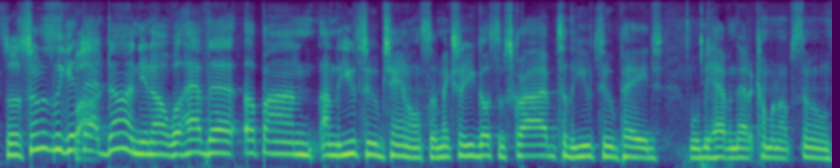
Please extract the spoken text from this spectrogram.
So as soon as we get Spot. that done, you know, we'll have that up on on the YouTube channel. So make sure you go subscribe to the YouTube page. We'll be having that coming up soon.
